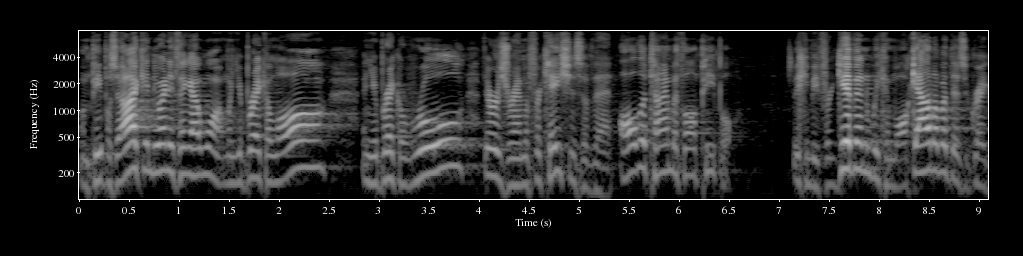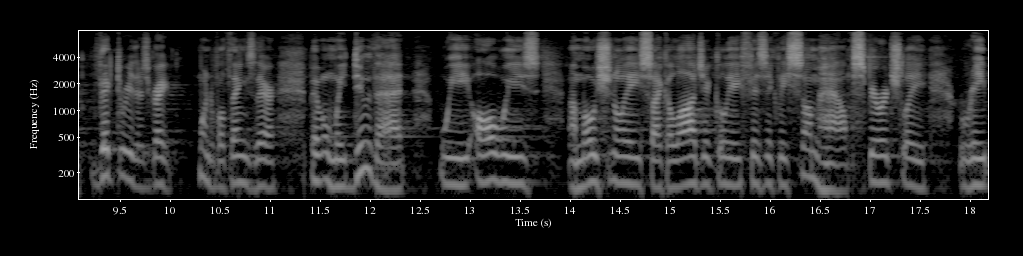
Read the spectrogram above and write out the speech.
When people say, I can do anything I want, when you break a law and you break a rule, there is ramifications of that all the time with all people. We can be forgiven, we can walk out of it, there's a great victory, there's great, wonderful things there. But when we do that, we always emotionally, psychologically, physically, somehow, spiritually reap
